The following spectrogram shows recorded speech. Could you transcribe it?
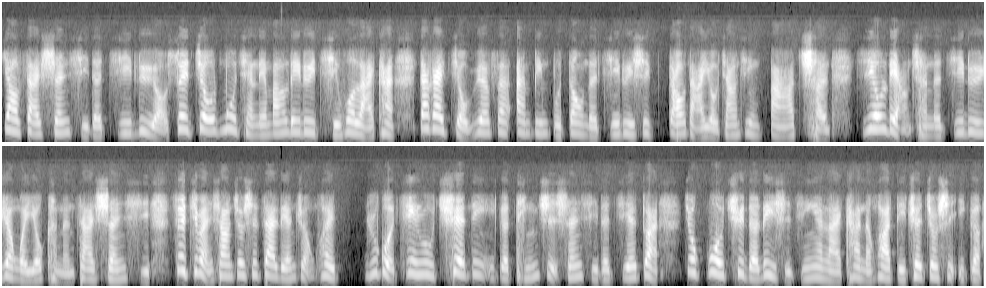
要再升息的几率哦。所以就目前联邦利率期货来看，大概九月份按兵不动的几率是高达有将近八成，只有两成的几率认为有可能再升息，所以基本上就是在。联准会如果进入确定一个停止升息的阶段，就过去的历史经验来看的话，的确就是一个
